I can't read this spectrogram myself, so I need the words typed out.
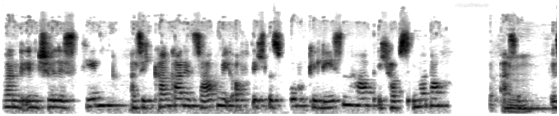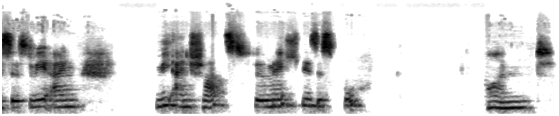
und in Celestine, also ich kann gar nicht sagen, wie oft ich das Buch gelesen habe. Ich habe es immer noch. Also mhm. es ist wie ein, wie ein Schatz für mich, dieses Buch. Und,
